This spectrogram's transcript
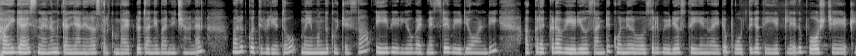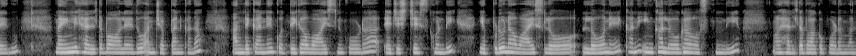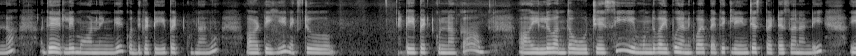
Hi guys నేను మీ Kalyani Raj. Welcome back to Tani Bunny channel. మరొక కొత్త వీడియోతో మేము ముందుకు వచ్చేసా ఈ వీడియో వెడ్నెస్డే వీడియో అండి. అక్కడక్కడ వీడియోస్ అంటే కొన్ని రోజులు వీడియోస్ తీయనివి అయితే పూర్తిగా తీయట్లేదు పోస్ట్ చేయట్లేదు. మెయిన్లీ హెల్త్ బాగాలేదు అని చెప్పాను కదా. అందుకనే కొద్దిగా వాయిస్ని కూడా అడ్జస్ట్ చేసుకోండి. ఎప్పుడూ నా వాయిస్లో లోనే కానీ ఇంకా లోగా వస్తుంది హెల్త్ బాగపోవడం వల్ల. అదే ఎర్లీ మార్నింగే కొద్దిగా టీ పెట్టుకున్నాను. టీ నెక్స్ట్ టీ పెట్టుకున్నాక ఇల్లు అంతా ఊడ్చేసి ముందు వైపు వెనక వైపు అయితే క్లీన్ చేసి పెట్టేశానండి.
